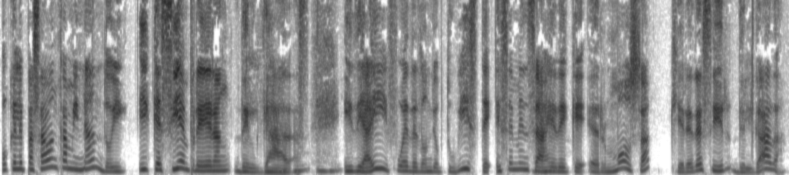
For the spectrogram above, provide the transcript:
o que le pasaban caminando y, que siempre eran delgadas. Y de ahí fue de donde obtuviste ese mensaje de que hermosa quiere decir delgada.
